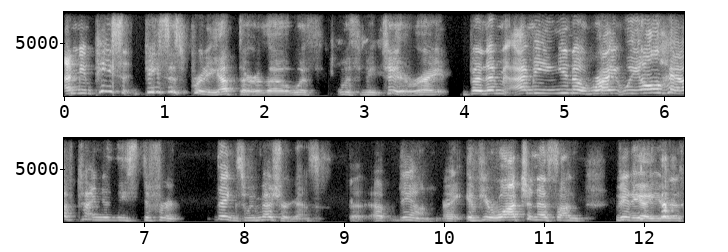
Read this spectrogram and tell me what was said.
I mean, peace peace is pretty up there though with with me too, right? But I mean, I mean, you know, right? We all have kind of these different things we measure against uh, up down right if you're watching us on video you're gonna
